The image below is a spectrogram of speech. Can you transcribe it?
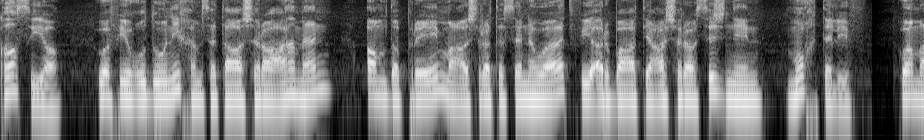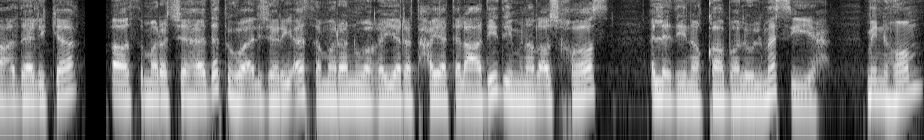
قاسية. وفي غضون 15 عاما أمضى بريم عشرة سنوات في 14 سجن مختلف. ومع ذلك أثمرت شهادته الجريئة ثمرا وغيرت حياة العديد من الأشخاص الذين قابلوا المسيح. منهم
